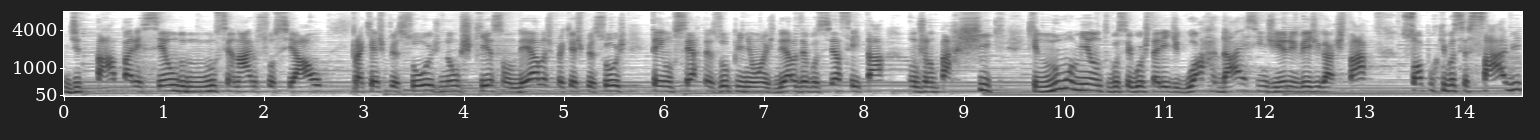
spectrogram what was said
de estar tá aparecendo no cenário social para que as pessoas não esqueçam delas, para que as pessoas tenham certas opiniões delas, é você aceitar um jantar chique, que no momento você gostaria de guardar esse dinheiro em vez de gastar, só porque você sabe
